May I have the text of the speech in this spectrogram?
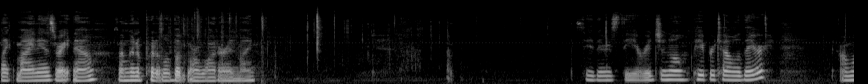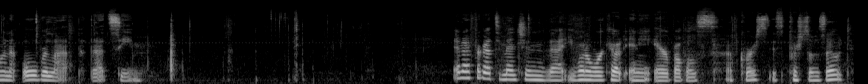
like mine is right now. So I'm going to put a little bit more water in mine. See there's the original paper towel there. I want to overlap that seam. And I forgot to mention that you want to work out any air bubbles, of course, is push those out.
